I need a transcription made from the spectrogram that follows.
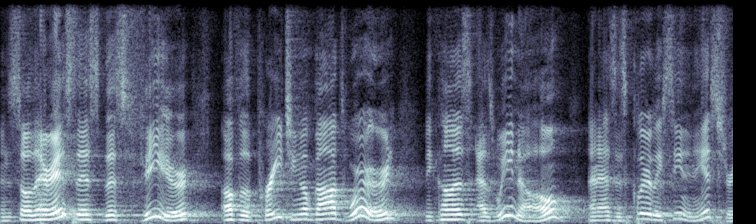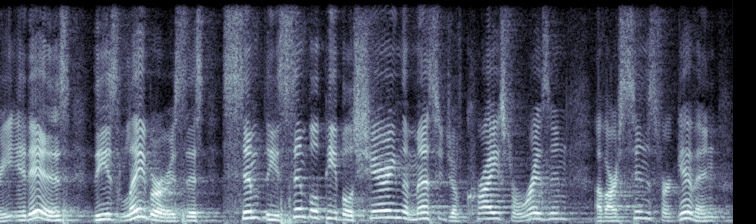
And so there is this, this fear of the preaching of God's word because, as we know, and as is clearly seen in history, it is these laborers, this sim- these simple people sharing the message of Christ risen, of our sins forgiven.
